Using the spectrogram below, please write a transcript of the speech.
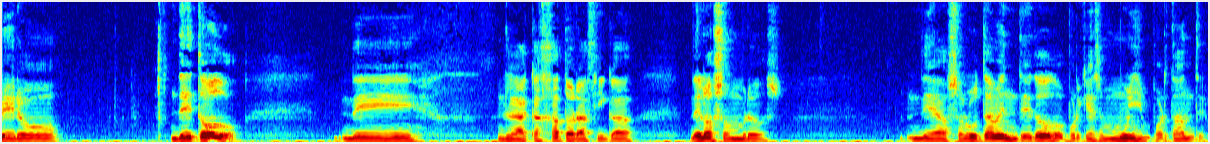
Pero de todo. De, la caja torácica, de los hombros, de absolutamente todo, porque es muy importante.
